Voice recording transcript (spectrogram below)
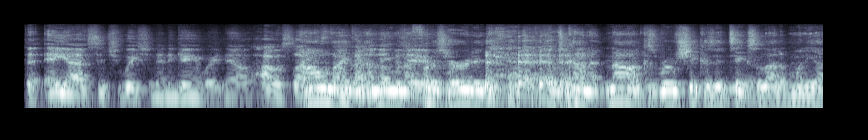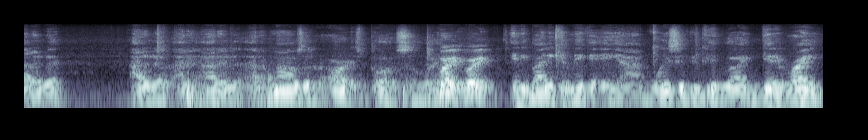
the AI situation in the game right now? How it's like, I don't like it. I mean, when I first heard it, it was kind of nah, because real shit, because it takes a lot of money out of the, out of the, out of, out of the, out of mouths of the artist. Pause. So like, right, right, anybody can make an AI voice if you can like get it right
